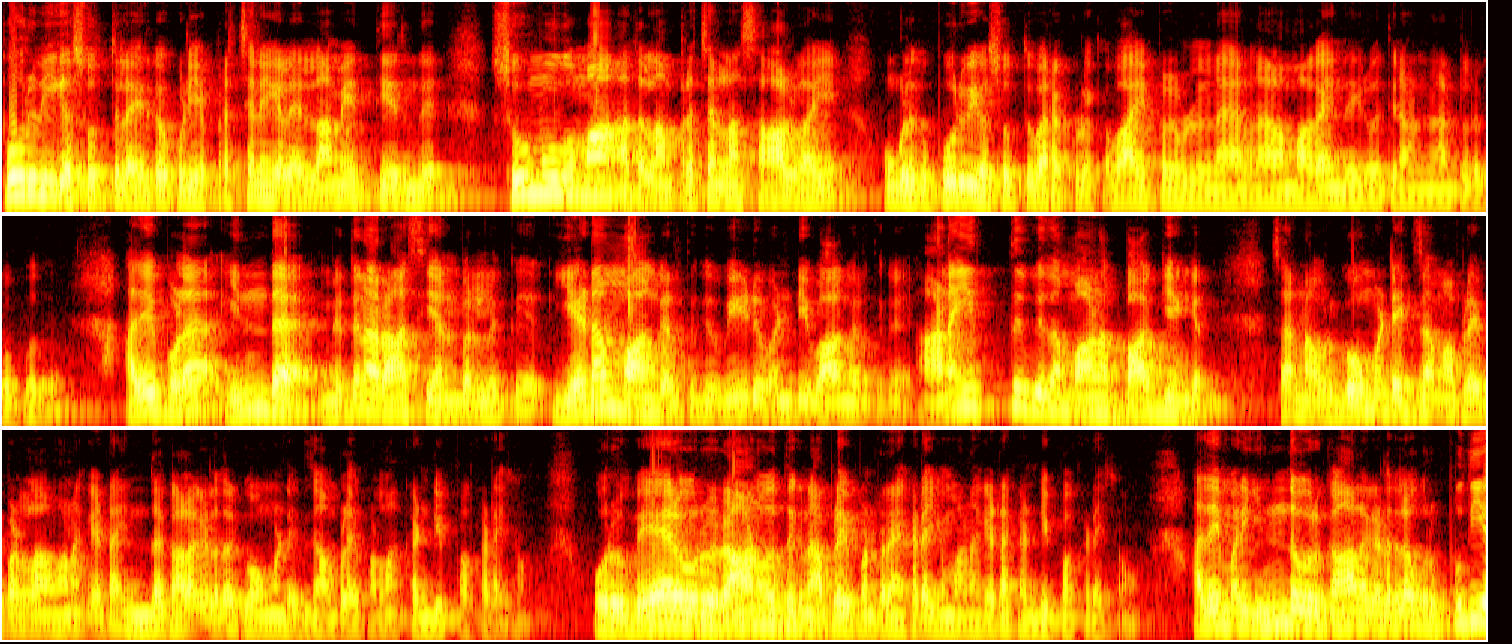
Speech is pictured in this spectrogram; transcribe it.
பூர்வீக சொத்தில் இருக்கக்கூடிய பிரச்சனைகள் எல்லாமே தீர்ந்து சுமூகமாக அதெல்லாம் பிரச்சனைலாம் சால்வ் ஆகி உங்களுக்கு பூர்வீக சொத்து வரக்கூடிய வாய்ப்புகள் உள்ள நே நேரமாக இந்த இருபத்தி நான்கு நாட்கள் இருக்கப்போகுது அதே போல் இந்த மிதன ராசி அன்பர்களுக்கு இடம் வாங்கிறதுக்கு வீடு வண்டி வாங்கிறதுக்கு அனைத்து விதமான பாக்கியங்கள் சார் நான் ஒரு கவர்மெண்ட் எக்ஸாம் அப்ளை பண்ணலாமான்னு கேட்டால் இந்த காலகட்டத்தில் கவர்மெண்ட் எக்ஸாம் அப்ளை பண்ணலாம் கண்டிப்பாக கிடைக்கும். ஒரு வேறு ஒரு இராணுவத்துக்கு நான் அப்ளை பண்ணுறேன் கிடைக்குமான்னு கேட்டால் கண்டிப்பாக கிடைக்கும். அதே மாதிரி இந்த ஒரு காலகட்டத்தில் ஒரு புதிய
